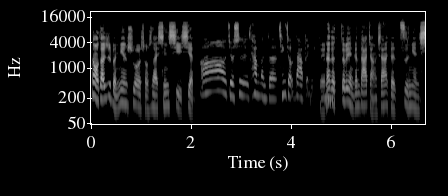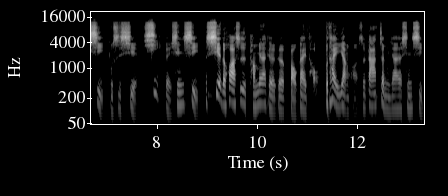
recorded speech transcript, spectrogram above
那我在日本念书的时候是在新潟县哦，就是他们的清酒大本营。对，那个这边也跟大家讲一下，那个字念细，不是蟹。细，对，新潟。蟹的话是旁边那个有个宝盖头，不太一样哈，所以大家证明一下叫新潟。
